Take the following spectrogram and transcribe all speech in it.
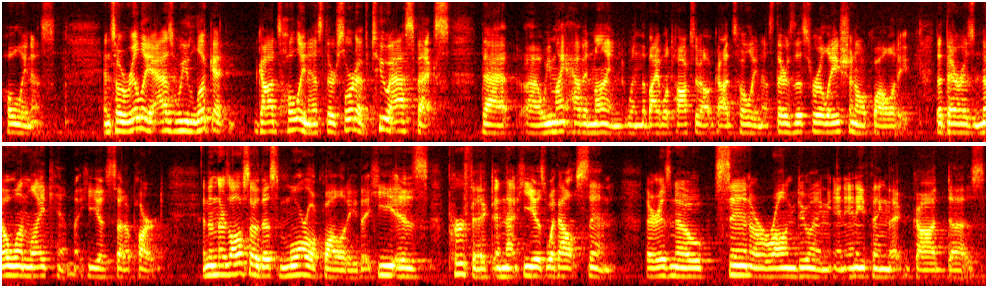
holiness. And so, really, as we look at God's holiness, there's sort of two aspects that uh, we might have in mind when the Bible talks about God's holiness. There's this relational quality, that there is no one like him, that he is set apart. And then there's also this moral quality that he is perfect and that he is without sin. There is no sin or wrongdoing in anything that God does.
